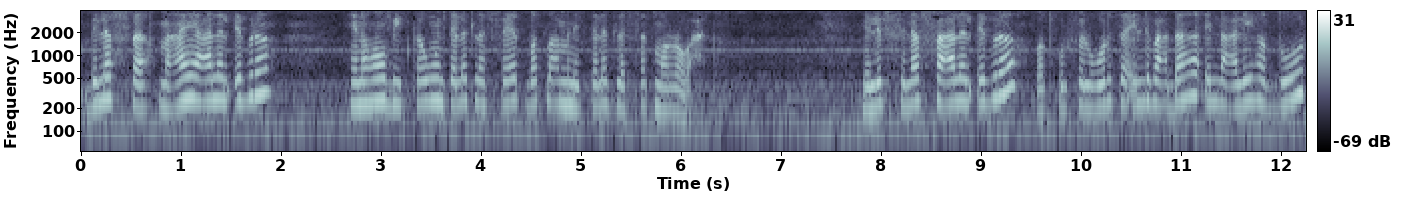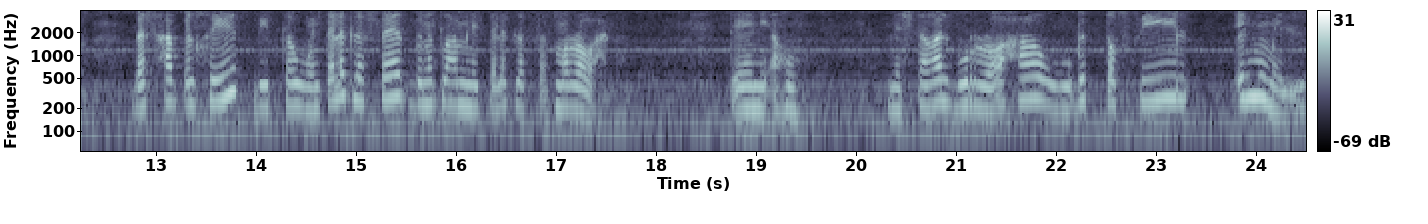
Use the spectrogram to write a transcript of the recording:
بلفة معايا على الإبرة. هنا هو بيتكون تلات لفات بطلع من التلات لفات مرة واحدة. نلف لفة على الإبرة بدخل في الغرزة اللي بعدها اللي عليها الدور بسحب الخيط بيتكون تلات لفات بنطلع من التلات لفات مرة واحدة. تاني أهو بنشتغل بالراحة وبالتفصيل الممل.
